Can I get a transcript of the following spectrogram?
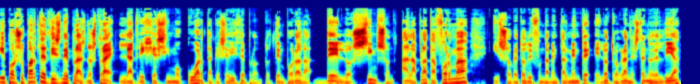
Y por su parte, Disney Plus nos trae la trigésimo cuarta, que se dice pronto, temporada de Los Simpson a la plataforma y sobre todo y fundamentalmente el otro gran estreno del día,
